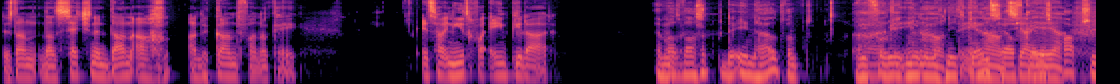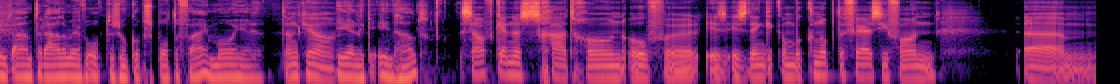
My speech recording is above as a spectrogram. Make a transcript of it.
Dus dan, dan zet je het dan al aan de kant van, oké, het zou in ieder geval één pilaar. En wat was het, de inhoud? Want wie Eh, voor wie het nummer nog niet kent, ja, zelfkennis, ja, ja. absoluut aan te raden om even op te zoeken op Spotify. Mooie, Dankjewel. eerlijke inhoud. Zelfkennis gaat gewoon over, is, is denk ik een beknopte versie van ehm,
